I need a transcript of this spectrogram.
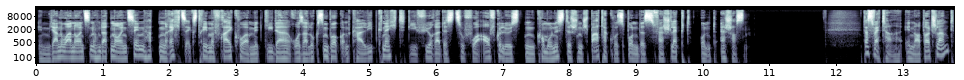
Im Januar 1919 hatten rechtsextreme Freikorpsmitglieder Rosa Luxemburg und Karl Liebknecht die Führer des zuvor aufgelösten kommunistischen Spartakusbundes verschleppt und erschossen. Das Wetter in Norddeutschland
